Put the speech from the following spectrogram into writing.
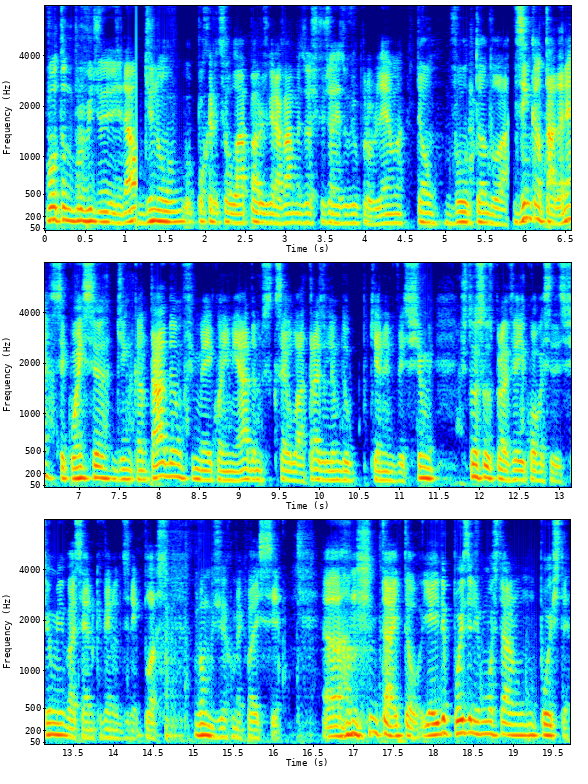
Voltando pro vídeo original, de novo, porcaria do celular parou de gravar, mas eu acho que eu já resolvi o problema. Então, voltando lá. Desencantada, né? Sequência de Encantada, um filme aí com a Amy Adams que saiu lá atrás. Eu lembro do pequeno ver esse filme. Estou ansioso para ver qual vai ser esse filme. Vai sair ano que vem no Disney Plus. Vamos ver como é que vai ser. Um, tá, então. E aí depois eles mostraram um pôster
